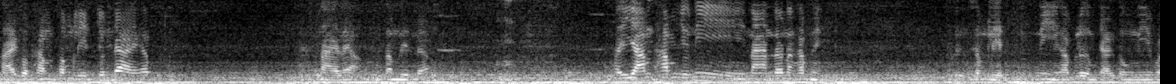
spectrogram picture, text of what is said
สายก็ทำสำเร็จจนได้ครับ ได้แล้วสำเร็จแล้ว พยายามทำอยู่นี่นานแล้วนะครับเนี่ย เพิ่งสำเร็จนี่ครับ เริ่มจากตรงนี้ไป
